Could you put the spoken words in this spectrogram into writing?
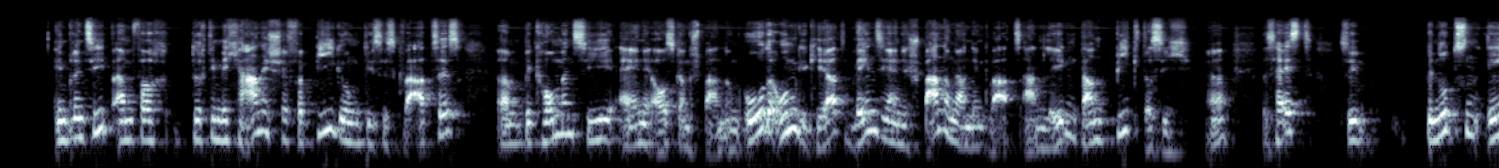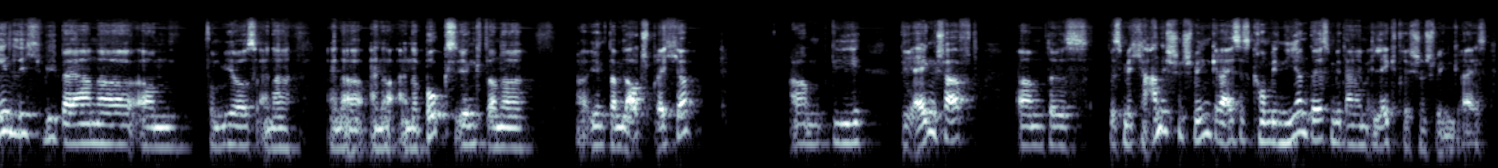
im Prinzip einfach durch die mechanische Verbiegung dieses Quarzes ähm, bekommen Sie eine Ausgangsspannung. Oder umgekehrt, wenn Sie eine Spannung an den Quarz anlegen, dann biegt er sich. Ja? Das heißt, Sie benutzen ähnlich wie bei einer, ähm, von mir aus einer, einer, einer, einer Box, irgendeiner, äh, irgendeinem Lautsprecher, ähm, die, die Eigenschaft ähm, des, des mechanischen Schwingkreises kombinieren das mit einem elektrischen Schwingkreis.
